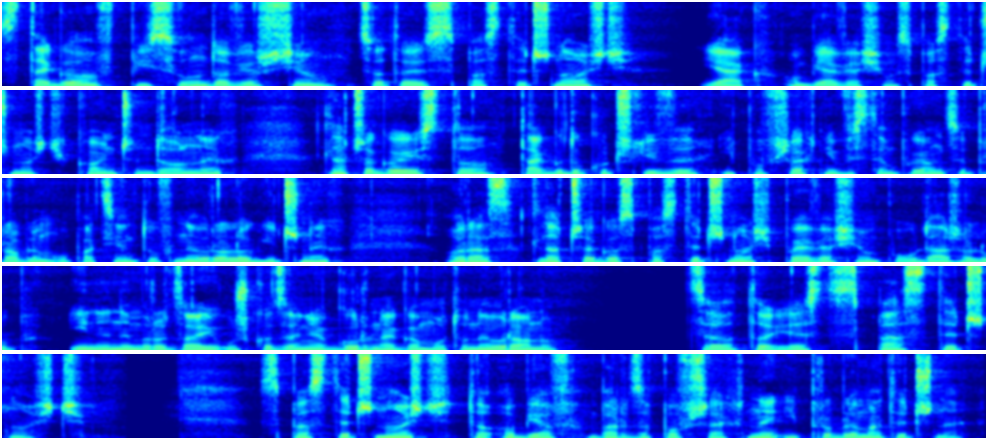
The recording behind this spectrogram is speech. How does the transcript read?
Z tego wpisu dowiesz się, co to jest spastyczność, jak objawia się spastyczność kończyn dolnych, dlaczego jest to tak dokuczliwy i powszechnie występujący problem u pacjentów neurologicznych oraz dlaczego spastyczność pojawia się po udarze lub innym rodzaju uszkodzenia górnego motoneuronu. Co to jest spastyczność? Spastyczność to objaw bardzo powszechny i problematyczny –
